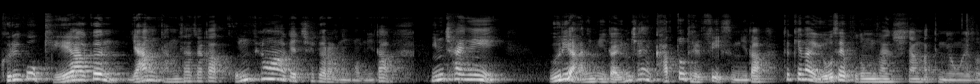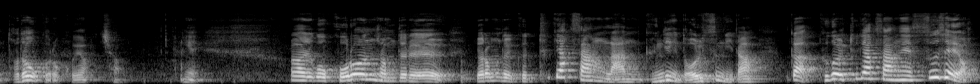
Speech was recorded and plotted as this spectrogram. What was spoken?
그리고 계약은 양 당사자가 공평하게 체결하는 겁니다. 임차인이 을이 아닙니다. 임차인 값도 될 수 있습니다. 특히나 요새 부동산 시장 같은 경우에선 더더욱 그렇고요. 그렇죠. 예. 그래가지고 그런 점들을 여러분들 그 특약사항 란 굉장히 넓습니다. 그러니까 그걸 특약사항에 쓰세요.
